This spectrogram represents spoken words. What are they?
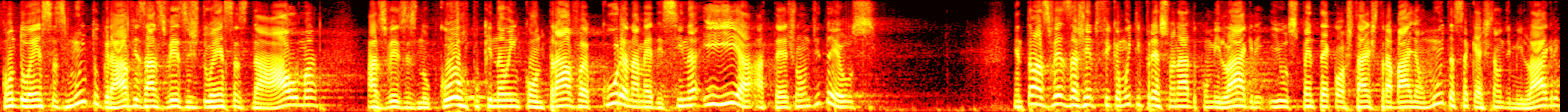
com doenças muito graves, às vezes doenças da alma, às vezes no corpo, que não encontrava cura na medicina e ia até João de Deus. Então, às vezes, a gente fica muito impressionado com milagre, e os pentecostais trabalham muito essa questão de milagre,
